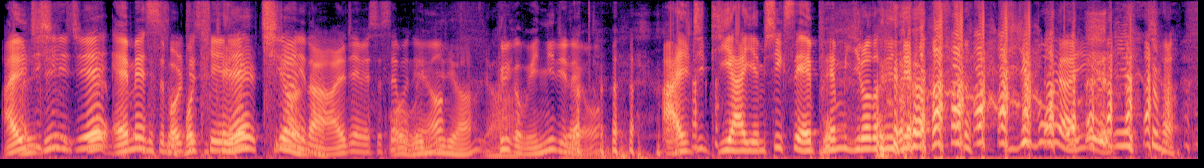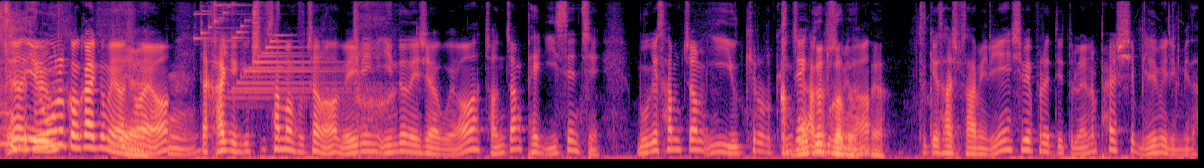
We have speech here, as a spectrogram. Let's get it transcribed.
RG, RG, 시리즈의 예, MS MS multi scale의 7현이다. RG MS 7이에요. 어, 웬일이야? 야. 그러니까 웬일이래요. RG DIM6 FM 이러더니 이게 뭐야 이게? 자, 이 오늘 건 깔끔해요. 예. 좋아요. 음. 자 가격 63만 9천 원. made in Indonesia고요. 전장 102cm. 무게 3.26kg로 굉장히 무게도 가볍습니다. 가벼워. 예. 두께 43mm, 12fret 넥둘레는 81mm입니다.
